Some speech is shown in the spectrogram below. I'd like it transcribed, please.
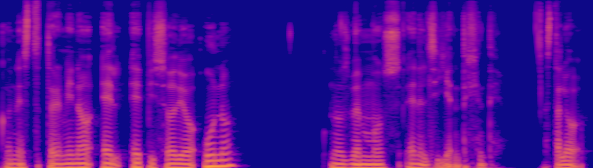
con esto termino el episodio 1. Nos vemos en el siguiente, gente. Hasta luego.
